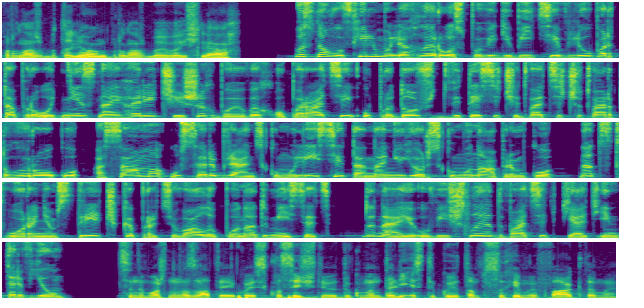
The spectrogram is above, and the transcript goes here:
про наш батальйон, про наш бойовий шлях. В основу фільму лягли розповіді бійців Люберта про одні з найгарячіших бойових операцій упродовж 2024 року, а саме у Серебрянському лісі та на Нью-Йоркському напрямку. Над створенням стрічки працювали понад місяць. До неї увійшли 25 інтерв'ю. Це не можна назвати якоюсь класичною документалістикою, там сухими фактами.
